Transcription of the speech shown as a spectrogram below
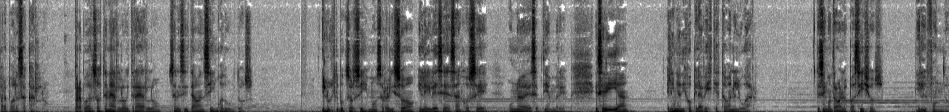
para poder sacarlo. Para poder sostenerlo y traerlo se necesitaban cinco adultos. El último exorcismo se realizó en la iglesia de San José un 9 de septiembre. Ese día, el niño dijo que la bestia estaba en el lugar, que se encontraba en los pasillos y en el fondo.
